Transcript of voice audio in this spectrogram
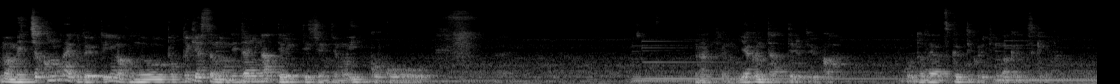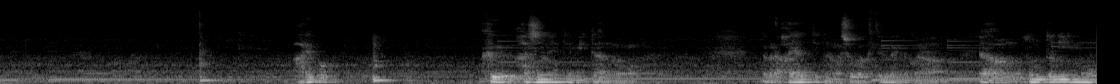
まあ、めっちゃ細かいこと言うと今このポッドキャストのネタになってるっていう時点でも一個こうなんていうの役に立ってるというかこう土台を作ってくれてるわけですけど。あれ僕初めて見たのだから流行ってたのが小学生ぐらいだからいやもう本当にもう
